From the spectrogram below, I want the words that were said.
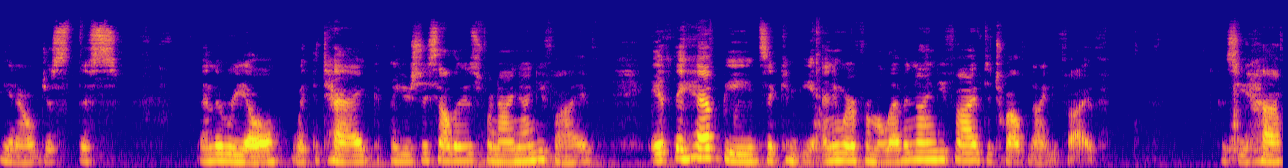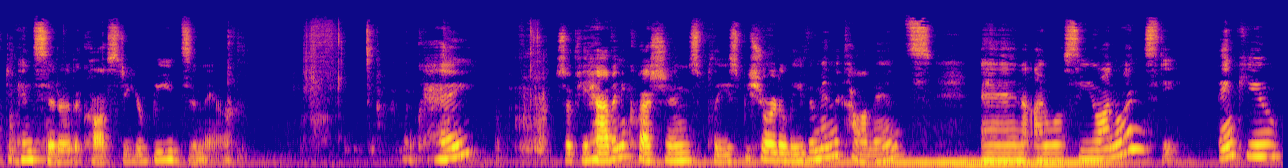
you know, just this and the reel with the tag. I usually sell those for $9.95. If they have beads, it can be anywhere from $11.95 to $12.95 because you have to consider the cost of your beads in there. Okay. So if you have any questions, please be sure to leave them in the comments. And I will see you on Wednesday. Thank you.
